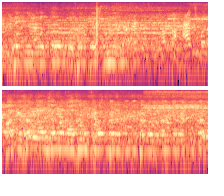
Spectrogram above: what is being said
दीपकजी निवडकर वैभवताई फुले बाकी सर्व विदर्भ महसूल सेवा संघटनेचे सर्व पदाधिकारी सर्व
